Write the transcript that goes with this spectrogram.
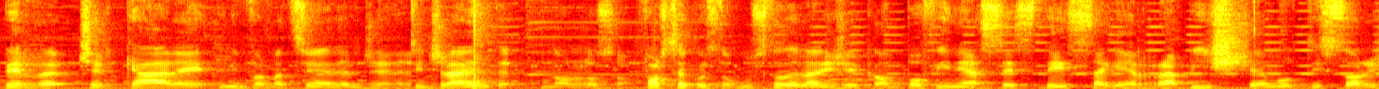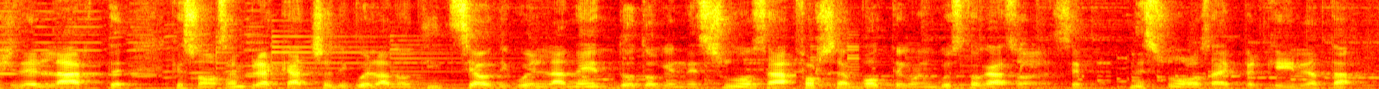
per cercare un'informazione del genere? Sinceramente non lo so. Forse questo gusto della ricerca un po' fine a se stessa che rapisce molti storici dell'arte che sono sempre a caccia di quella notizia o di quell'aneddoto che nessuno sa. Forse a volte come in questo caso se nessuno lo sa è perché in realtà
